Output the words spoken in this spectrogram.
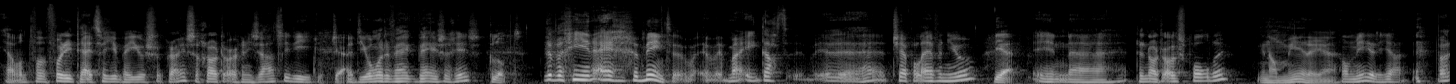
Ja, want voor, voor die tijd zat je bij Youth for Christ, een grote organisatie die Klopt, ja. met jongerenwerk bezig is. Klopt. Dan begin je een eigen gemeente. Maar ik dacht, eh, Chapel Avenue Ja, in eh, de Noordoostpolder, in Almere, ja. Almere, ja. Was,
